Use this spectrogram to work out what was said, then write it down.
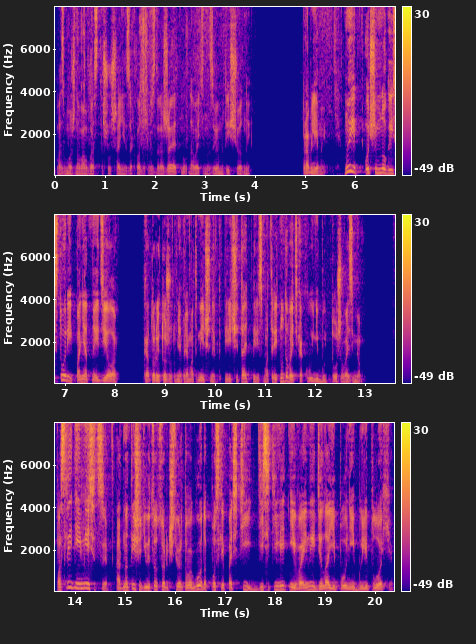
Возможно, вам вас это шуршание закладок раздражает. Ну, давайте назовем это еще одной проблемой. Ну и очень много историй, понятное дело, которые тоже вот у меня прям отмечены, как перечитать, пересмотреть. Ну, давайте какую-нибудь тоже возьмем последние месяцы 1944 года после почти десятилетней войны дела Японии были плохи.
